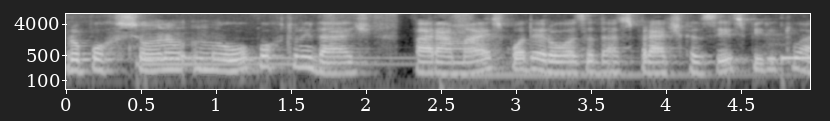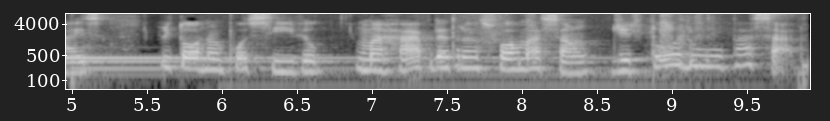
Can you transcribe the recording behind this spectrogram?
proporcionam uma oportunidade para a mais poderosa das práticas espirituais e tornam possível uma rápida transformação de todo o passado.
